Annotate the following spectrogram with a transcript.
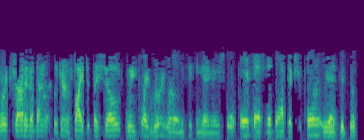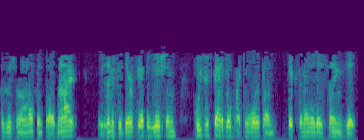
We're excited about the kind of fight that they showed. We played really well in the kicking game. You know, we scored points off of a blocked extra point. We had good field position on offense all night. We limited their field position. We just got to go back to work on fixing all those things that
